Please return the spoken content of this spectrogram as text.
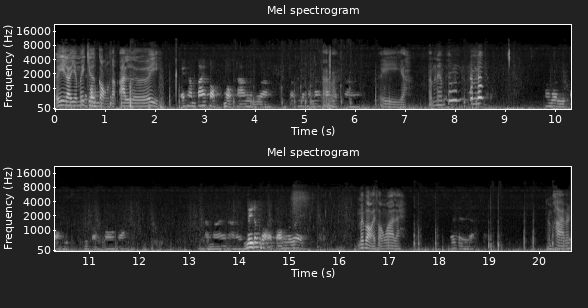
เฮ้ยเรายังไม่เจอกล่องสักอันเลยไปทำป้ายบอกบอกทางกันดีกว่าเราจะทำป้ายบอกทางเฮ้ยอย่าน้ำน้ำน้ำน้ำน้ข้างบนมีของมีของฟองครั บทำไม้ทำไม่ต้องบอกไอ้ฟองนะเว้ยำไม่บอกไอ้ฟองว่าอะไรไม่เลยอะลำคาญมัน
